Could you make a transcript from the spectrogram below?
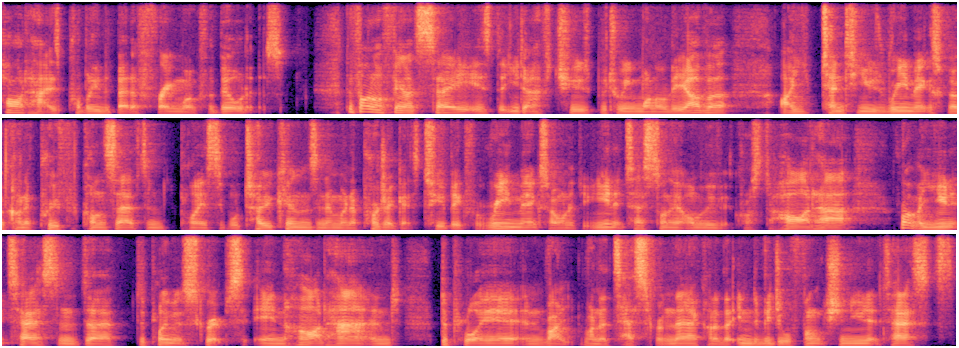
Hardhat is probably the better framework for builders. The final thing I'd say is that you don't have to choose between one or the other. I tend to use Remix for kind of proof of concept and deploying simple tokens. And then when a project gets too big for Remix, I want to do unit tests on it, I'll move it across to Hardhat, write my unit tests and uh, deployment scripts in Hardhat and deploy it and write, run a test from there, kind of the individual function unit tests.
